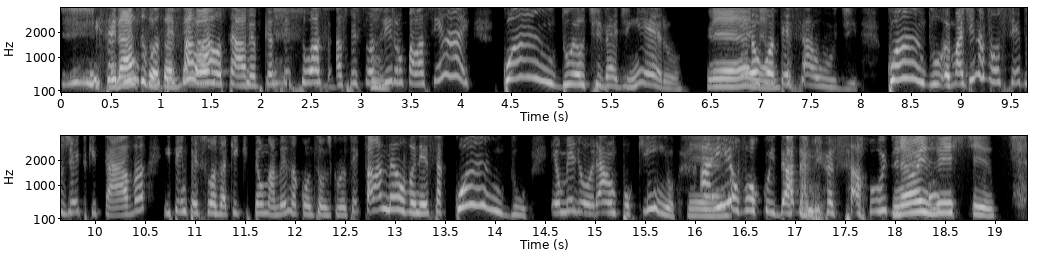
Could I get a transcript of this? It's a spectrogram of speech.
Isso é lindo você falar, Otávia, porque as pessoas, as pessoas hum. viram falar assim, ai, quando eu tiver dinheiro, é, eu não. vou ter saúde. Quando, imagina você do jeito que estava, e tem pessoas aqui que estão na mesma condição que você, que falam, não, Vanessa, quando eu melhorar um pouquinho, é. aí eu vou cuidar da minha saúde. Não existe isso.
